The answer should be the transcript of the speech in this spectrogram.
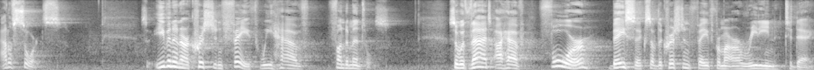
out of sorts. So even in our Christian faith, we have fundamentals. So, with that, I have four basics of the Christian faith from our reading today.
